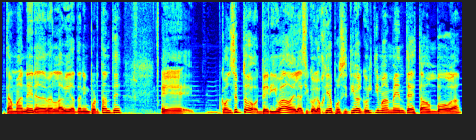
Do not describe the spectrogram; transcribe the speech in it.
esta manera de ver la vida tan importante. Eh, concepto derivado de la psicología positiva que últimamente ha estado en boga,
